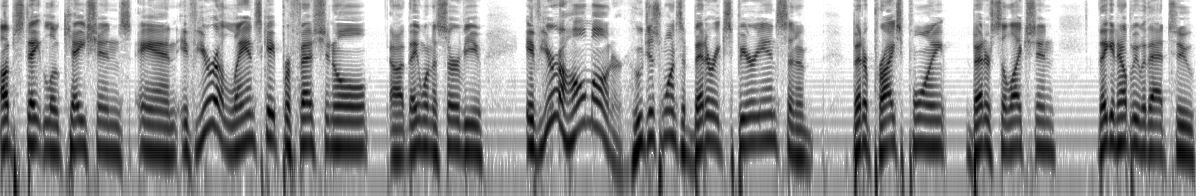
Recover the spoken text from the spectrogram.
upstate locations, and if you're a landscape professional, uh, they want to serve you. If you're a homeowner who just wants a better experience and a better price point, better selection, they can help you with that too.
